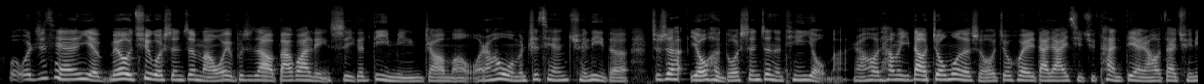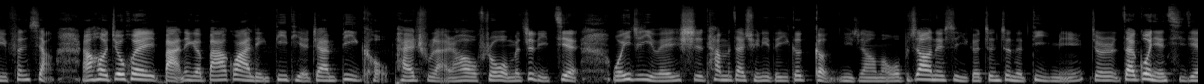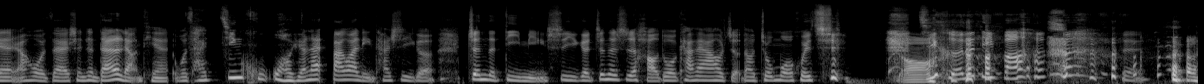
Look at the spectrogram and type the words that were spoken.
我我之前也没有去过深圳嘛，我也不知道八卦岭是一个地名，你知道吗？然后我们之前群里的就是有很多深圳的听友嘛，然后他们一到周末的时候就会大家一起去探店，然后在群里分享，然后就会把那个八卦岭地铁站 B 口拍出来，然后说我们这里见。我一直以为是他们在群里的一个梗，你知道吗？我不知道那是一个真正的地名。就是在过年期间，然后我在深圳待了两天，我才惊呼哇，原来八卦岭它是一个真的地名，是一个真的是好多咖啡爱好者到周末会去哦 集合的地方。对，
